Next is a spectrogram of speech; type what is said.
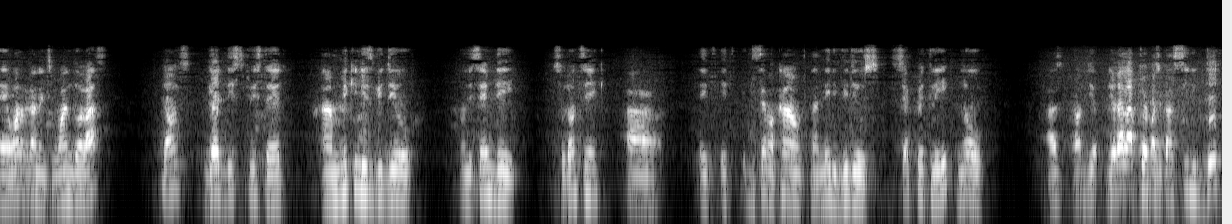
uh, one hundred ninety one dollars. Don't get this twisted. I'm making this video on the same day, so don't think uh, it, it's the same account and I made the videos separately. No, as on the, the other laptop, as you can see, the date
